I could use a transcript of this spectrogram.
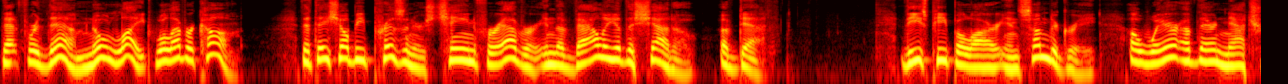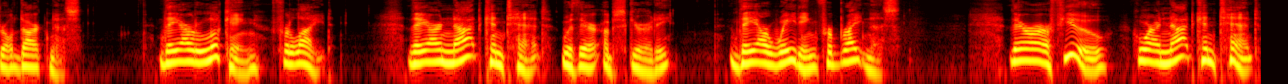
that for them no light will ever come, that they shall be prisoners chained forever in the valley of the shadow of death. These people are, in some degree, aware of their natural darkness. They are looking for light. They are not content with their obscurity. They are waiting for brightness. There are a few who are not content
